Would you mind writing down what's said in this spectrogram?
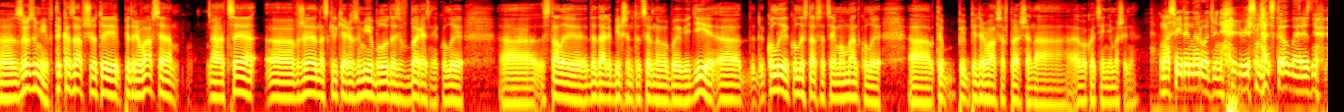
Е, Зрозумів. Ти казав, що ти підривався. Е, Це е, вже, наскільки я розумію, було десь в березні, коли е, стали дедалі більш інтенсивними бойові дії. Коли, коли стався цей момент, коли ти підірвався вперше на евакуаційній машині? На свій день народження, 18 березня.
